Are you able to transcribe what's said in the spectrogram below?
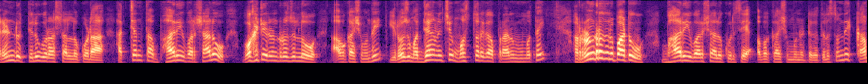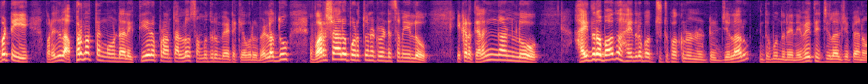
రెండు తెలుగు రాష్ట్రాల్లో కూడా అత్యంత భారీ వర్షాలు ఒకటి రెండు రోజుల్లో అవకాశం ఉంది. ఈరోజు మధ్యాహ్నం నుంచి మోస్తరుగా ప్రారంభమవుతాయి. రెండు రోజుల పాటు భారీ వర్షాలు కురిసే అవకాశం ఉన్నట్టుగా తెలుస్తుంది. కాబట్టి ప్రజలు అప్రమత్తంగా ఉండాలి. తీర ప్రాంతాల్లో సముద్రం వేటకి ఎవరు వెళ్ళొద్దు. వర్షాలు పడుతున్నటువంటి సమయంలో ఇక్కడ తెలంగాణలో హైదరాబాద్ హైదరాబాద్ చుట్టుపక్కల ఉన్నటువంటి జిల్లాలు. ఇంతకుముందు నేను ఏవైతే జిల్లాలు చెప్పానో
